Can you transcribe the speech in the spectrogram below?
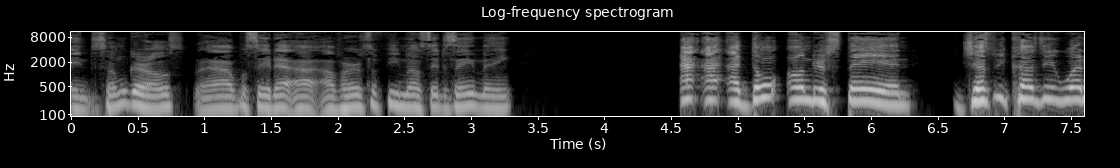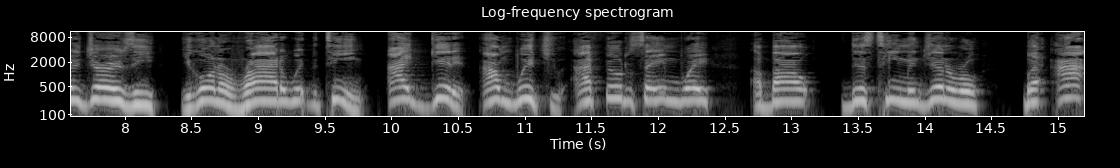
and some girls. I will say that I, have heard some females say the same thing. I, I, I don't understand just because they wear the jersey, you're going to ride with the team. I get it. I'm with you. I feel the same way about this team in general, but I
